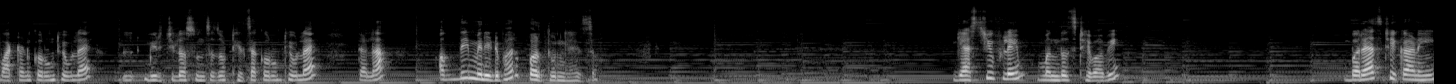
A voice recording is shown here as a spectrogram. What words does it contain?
वाटण करून ठेवला आहे मिरची लसूणचा जो ठेचा करून ठेवला आहे त्याला अगदी मिनिटभर परतून घ्यायचं. गॅसची फ्लेम मंदच ठेवावी. बऱ्याच ठिकाणी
